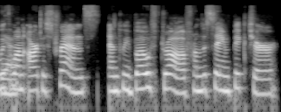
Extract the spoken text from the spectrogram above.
with one artist friends, and we both draw from the same picture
